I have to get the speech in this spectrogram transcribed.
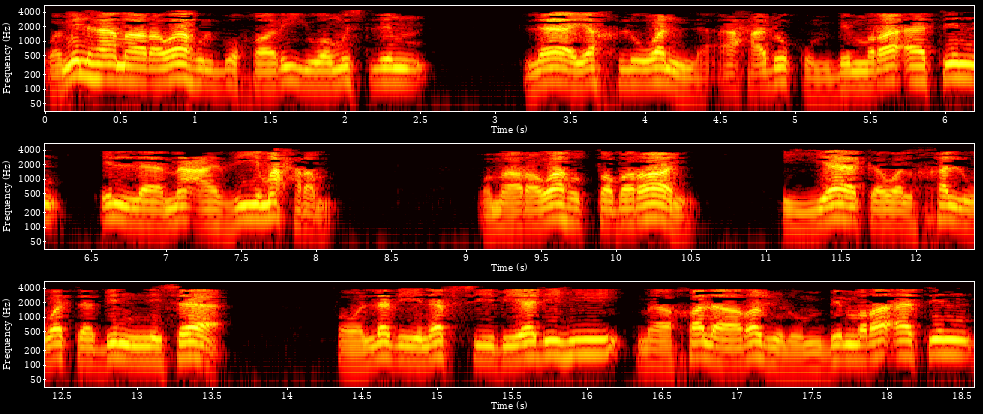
ومنها ما رواه البخاري ومسلم لا يخلون أحدكم بامرأة إلا مع ذي محرم وما رواه الطبراني إياك والخلوة بالنساء فوالذي نفسي بيده ما خلا رجل بامرأة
